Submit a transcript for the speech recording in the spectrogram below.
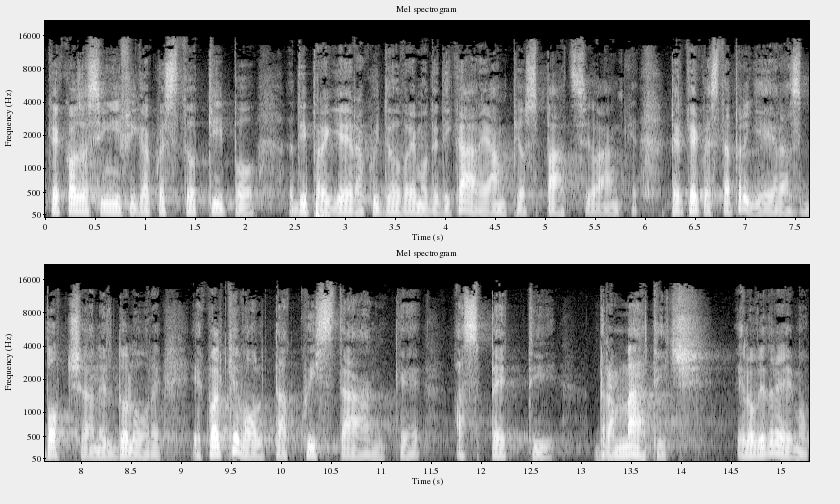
che cosa significa questo tipo di preghiera a cui dovremo dedicare ampio spazio anche, perché questa preghiera sboccia nel dolore e qualche volta acquista anche aspetti drammatici e lo vedremo,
